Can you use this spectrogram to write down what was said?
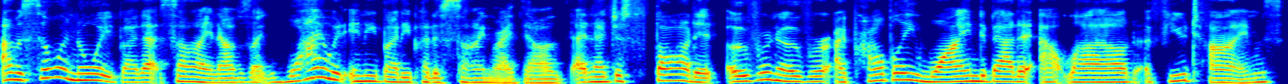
I was so annoyed by that sign. I was like, why would anybody put a sign right there? And I just thought it over and over. I probably whined about it out loud a few times.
